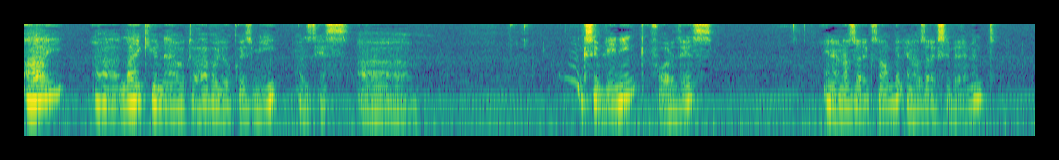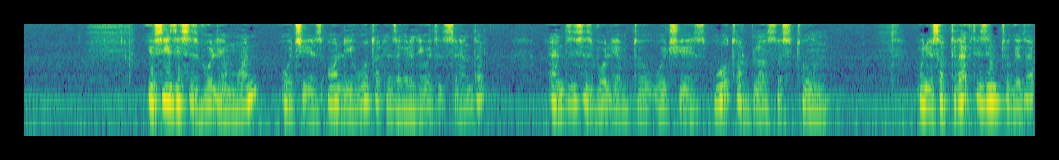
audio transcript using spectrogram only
I uh, like you now to have a look with me on this uh, explaining for this in another example another experiment. You see this is volume 1 which is only water in the graduated cylinder and this is volume 2 which is water plus a stone. When you subtract them together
